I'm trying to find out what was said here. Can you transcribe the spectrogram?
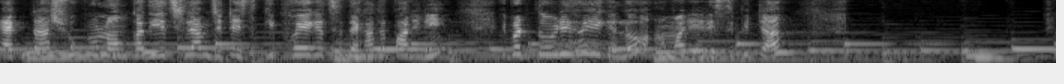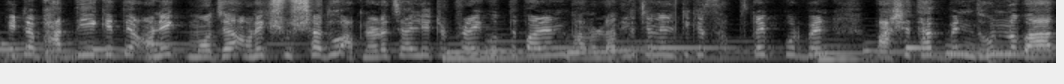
একটা শুকনো লঙ্কা দিয়েছিলাম, যেটা স্কিপ হয়ে গেছে, দেখাতে পারিনি। এবার তৈরি হয়ে গেল আমার এই রেসিপিটা এটা ভাত দিয়ে খেতে অনেক মজা, অনেক সুস্বাদু। আপনারা চাইলে এটা ট্রাই করতে পারেন। ভালো লাগলে চ্যানেলটিকে সাবস্ক্রাইব করবেন। পাশে থাকবেন। ধন্যবাদ।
